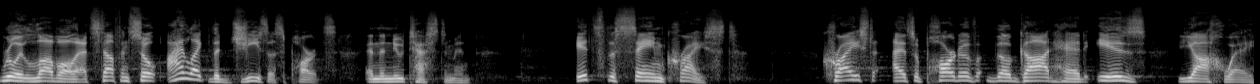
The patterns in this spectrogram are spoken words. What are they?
really love all that stuff. And so I like the Jesus parts and the New Testament. It's the same Christ. Christ, as a part of the Godhead, is Yahweh.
